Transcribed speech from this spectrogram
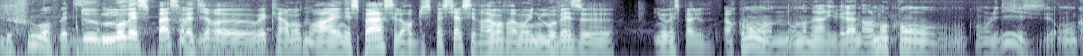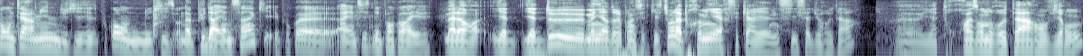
de flou en fait. De mauvaise passe, on va dire. Euh, ouais, clairement, pour un espace et l'Europe du spatial, c'est vraiment, vraiment une mauvaise. Euh, une mauvaise période. Alors comment on, en est arrivé là? Normalement, quand, on, le dit, quand on termine d'utiliser, pourquoi on utilise, on n'a plus d'Ariane 5 et pourquoi Ariane 6 n'est pas encore arrivé? Mais alors, il y, a deux manières de répondre à cette question. La première, c'est qu'Ariane 6 a du retard. Euh, il y a trois ans de retard environ.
